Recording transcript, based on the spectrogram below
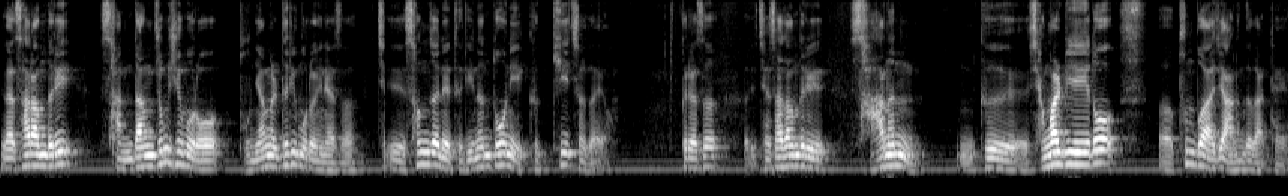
그러니까 사람들이 산당 중심으로 분양을 드림으로 인해서 성전에 드리는 돈이 극히 적어요. 그래서 제사장들이 사는 그 생활비도 어, 풍부하지 않은 것 같아요.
